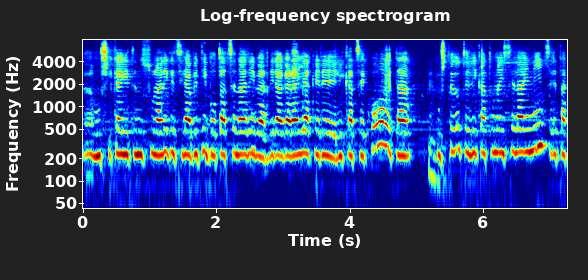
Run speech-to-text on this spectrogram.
musika egiten duzularik, ez zira beti botatzen ari behar dira garaiak ere elikatzeko, eta uste dut elikatu naizela hainitz, eta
